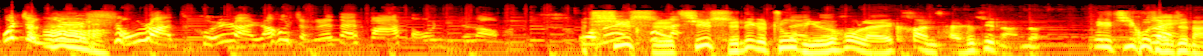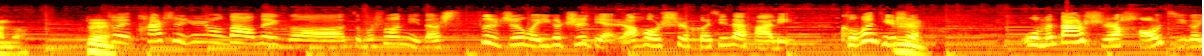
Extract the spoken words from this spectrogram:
我整个人手软腿软，然后整个人在发抖，你知道吗？我们其实其实那个猪鼻子后来看才是最难的，那个几乎才是最难的。对，对，它是运用到那个怎么说？你的四肢为一个支点，然后是核心在发力。可问题是，我们当时好几个，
